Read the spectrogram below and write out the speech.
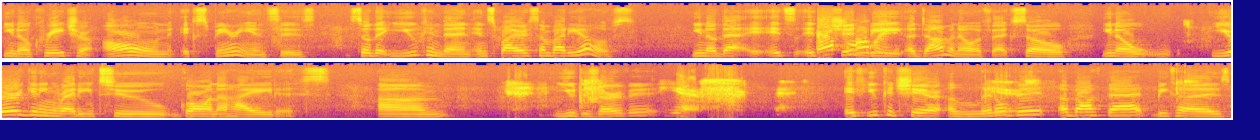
you know, create your own experiences so that you can then inspire somebody else. You know that it- it's it should be a domino effect. So, you know, you're getting ready to go on a hiatus. Um, you deserve it Yes. if you could share a little Yes. bit about that because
